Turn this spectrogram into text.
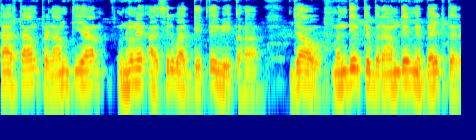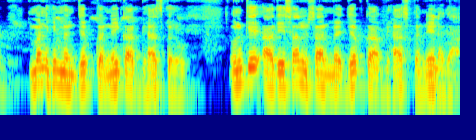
साष्टांग प्रणाम किया। उन्होंने आशीर्वाद देते हुए कहा, जाओ, मंदिर के बरामदे में बैठकर मन ही मन जप करने का अभ्यास करो। उनके आदेशानुसार मैं जप का अभ्यास करने लगा।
